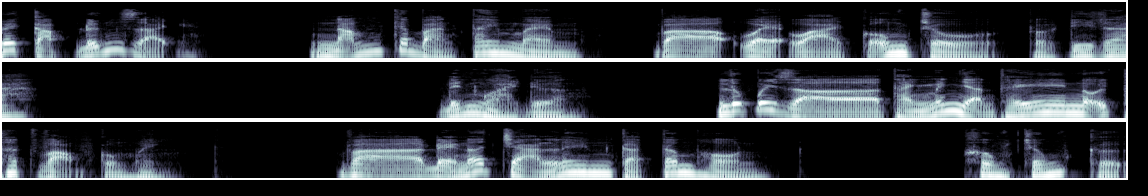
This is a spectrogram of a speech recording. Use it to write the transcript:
với cặp đứng dậy, nắm cái bàn tay mềm và uể oải của ông chủ rồi đi ra. Đến ngoài đường, lúc bấy giờ Thành mới nhận thấy nỗi thất vọng của mình. Và để nó tràn lên cả tâm hồn, không chống cự.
